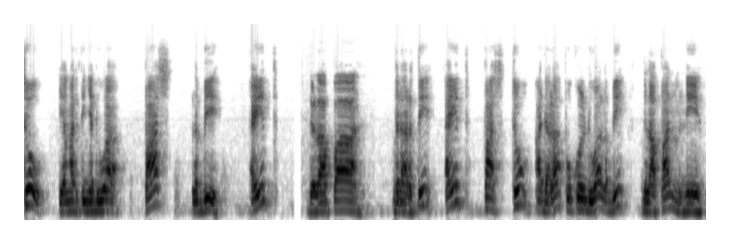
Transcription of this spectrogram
2, yang artinya 2. Past, lebih. 8, 8. Berarti 8 past 2 adalah pukul 2 lebih 8 menit.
